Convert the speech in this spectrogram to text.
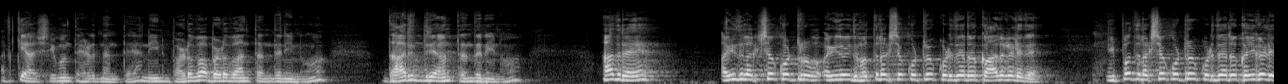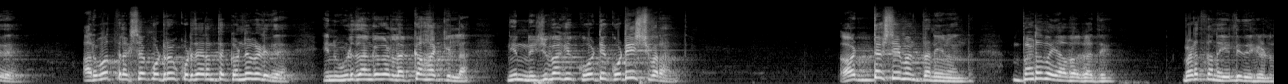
ಅದಕ್ಕೆ ಆ ಶ್ರೀಮಂತ ಹೇಳಿದಂತೆ ನೀನು ಬಡವ ಬಡವ ಅಂತಂದೆ ನೀನು, ದಾರಿದ್ರ್ಯ ಅಂತಂದೆ ನೀನು. ಆದರೆ ಐದು ಲಕ್ಷ ಕೊಟ್ಟರು ಐದು ಐದು, ಹತ್ತು ಲಕ್ಷ ಕೊಟ್ಟರು ಕೊಡದೇ ಇರೋ ಕಾಲುಗಳಿದೆ. ಇಪ್ಪತ್ತು ಲಕ್ಷ ಕೊಟ್ಟರು ಕೊಡದೇ ಇರೋ ಕೈಗಳಿದೆ. ಅರವತ್ತು ಲಕ್ಷ ಕೊಟ್ಟರು ಕೊಡದೇ ಇರೋಂಥ ಕಣ್ಣುಗಳಿದೆ. ಇನ್ನು ಉಳಿದ ಅಂಗಗಳು ಲೆಕ್ಕ ಹಾಕಿಲ್ಲ. ನೀನು ನಿಜವಾಗಿ ಕೋಟಿ ಕೋಟೇಶ್ವರ ಅಂತ. ಅಡ್ಡ ಶ್ರೀಮಂತ ನೀನು ಅಂತ. ಬಡವ ಯಾವಾಗ ಅದೇ? ಬಡತನ ಎಲ್ಲಿದೆ ಹೇಳು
